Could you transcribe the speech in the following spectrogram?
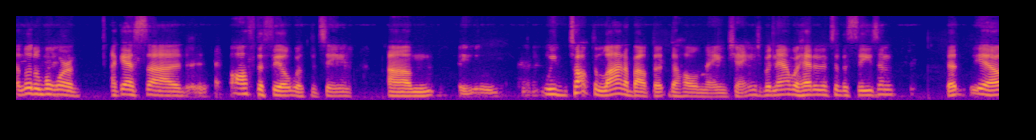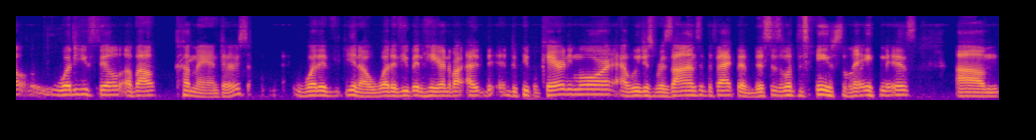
a little more I guess, uh, off the field with the team. Um, we've talked a lot about the, the whole name change, but now we're headed into the season. That you know, what do you feel about Commanders? What have you know? What have you been hearing about? Uh, do people care anymore? Are we just resigned to the fact that this is what the team's name is? Um,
